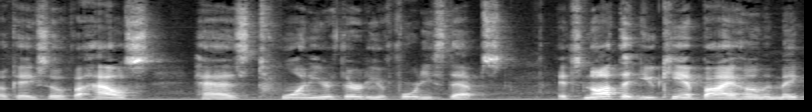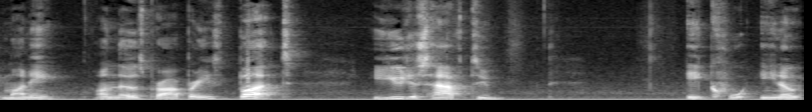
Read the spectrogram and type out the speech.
Okay, so if a house has 20 or 30 or 40 steps, it's not that you can't buy a home and make money on those properties, but you just have to equ- you know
